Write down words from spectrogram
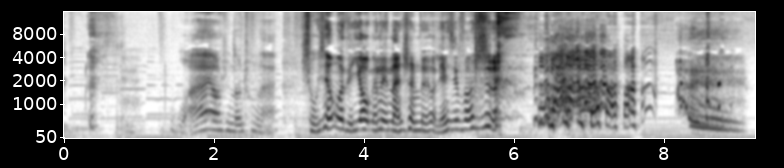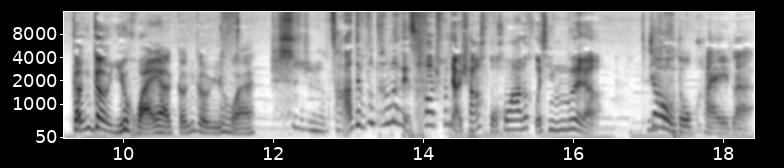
我要是能重来，首先我得要个那男生的联系方式。耿耿于怀呀，耿耿于怀。是咋的？不他妈得擦出点啥火花的、火星子呀？照都拍了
